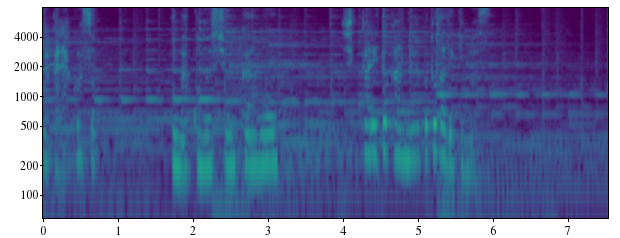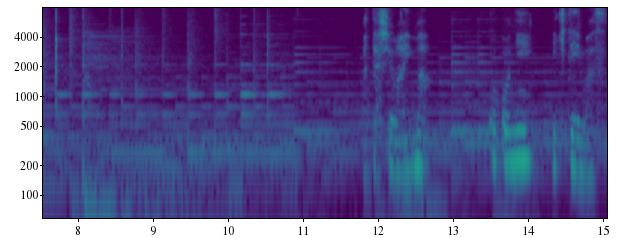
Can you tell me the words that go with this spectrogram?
だからこそ今この瞬間をしっかりと感じることができます。私は今ここに生きています。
